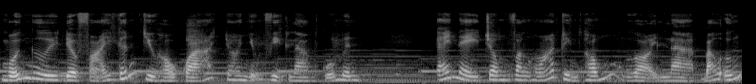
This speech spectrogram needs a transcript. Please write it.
mỗi người đều phải gánh chịu hậu quả cho những việc làm của mình. Cái này trong văn hóa truyền thống gọi là báo ứng.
